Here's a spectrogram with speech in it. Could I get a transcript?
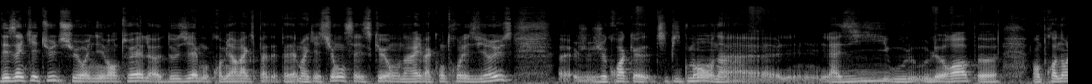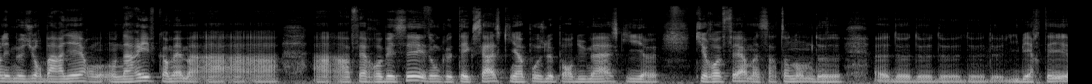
des inquiétudes sur une éventuelle deuxième ou première vague, pas, pas ma question, c'est est-ce qu'on arrive à contrôler ce virus? Euh, je, crois que typiquement on a l'Asie ou, l'Europe, en prenant les mesures barrières, on, arrive quand même à, à, faire rebaisser. Et donc le Texas qui impose le port du masque, qui, qui referme un certain nombre de, de libertés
